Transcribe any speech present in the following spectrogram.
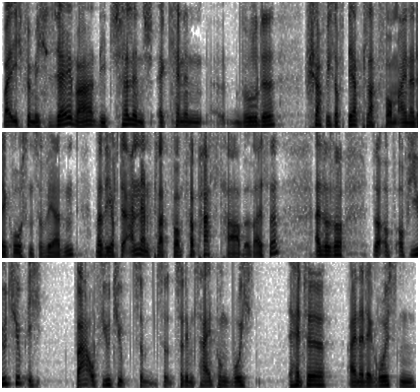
weil ich für mich selber die Challenge erkennen äh, würde, schaffe ich es auf der Plattform einer der Großen zu werden, was ich auf der anderen Plattform verpasst habe, weißt du? Also so, so auf, auf YouTube, ich war auf YouTube zu, zu, zu dem Zeitpunkt, wo ich hätte einer der Größten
